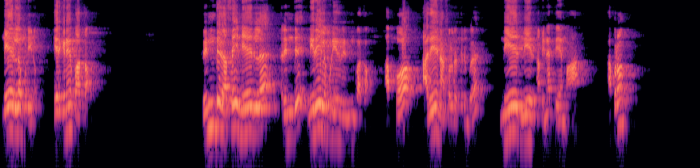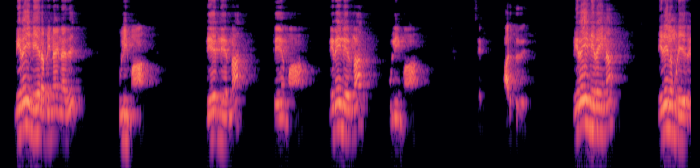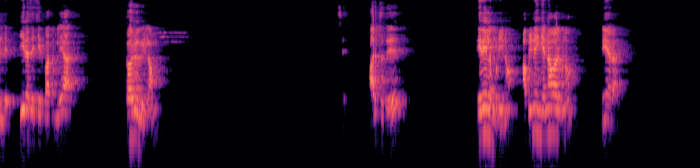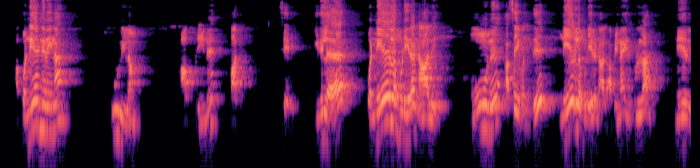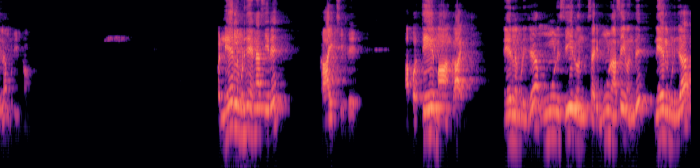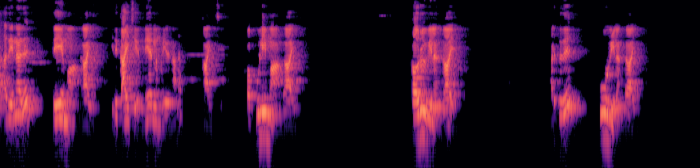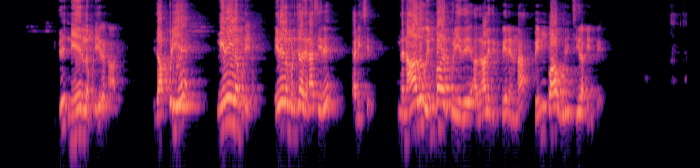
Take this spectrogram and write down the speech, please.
நேர்ல முடியணும். ஏற்கனவே பார்த்தோம். ரெண்டு அசை நேரில் ரெண்டு நிறையில முடியுது ரெண்டுன்னு பார்த்தோம். அப்போ அதே நான் சொல்றேன் திரும்ப. நேர் நேர் அப்படின்னா தேமா. அப்புறம் நிறை நேர் அப்படின்னா என்னது? புளிமா நேர் நேர்னா தேமா. நிறை நேர்னா புளிமா சரி அடுத்தது. நிறை நிறைனா நிறையில முடியுது ரெண்டு. ஈரசை சீர் பார்த்தோம் இல்லையா? கருவிலம் அடுத்தது நிறையில முடியணும். அப்படின்னா இங்க என்னவா இருக்கணும்? நேரா. அப்போ நேர் நிறைனா ஊவிலம் அப்படின்னு பார்க்கணும் சரி. இதுல இப்ப நேர்ல முடிகிற நாலு. மூணு அசை வந்து நேர்ல முடிகிற நாலு. அப்படின்னா இது ஃபுல்லா நேர்ல முடியணும். இப்ப நேர்ல முடிஞ்ச என்ன செய்யுது காய்ச்சீரு அப்போ தே மாங்காய் நேரில் முடிஞ்சால் மூணு சீர் வந்து சாரி மூணு அசை வந்து நேரில் முடிஞ்சால் அது என்னது? தேமாங்காய். இது காய்ச்சீர். நேரில் முடியறதுனால காய்ச்சீர். அப்போ புளிமாங்காய். கருவிலங்காய். அடுத்தது பூவிலங்காய். இது நேரில் முடிகிற நாள். இது அப்படியே நிறையில முடியணும். நிறையில முடிஞ்சா அது என்ன சீரு? கனிச்சீர் இந்த நாலு வெண்பாவிற்குரியது அதனால இதுக்கு பேர் என்னன்னா வெண்பா உரிச்சீர் அப்படின்னு பேர்.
